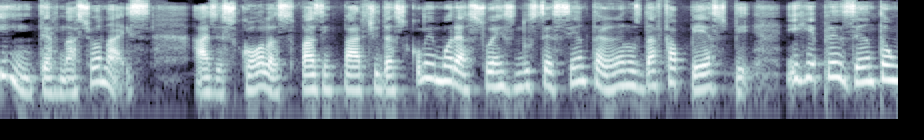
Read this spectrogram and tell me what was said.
e internacionais. As escolas fazem parte das comemorações dos 60 anos da FAPESP e representam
